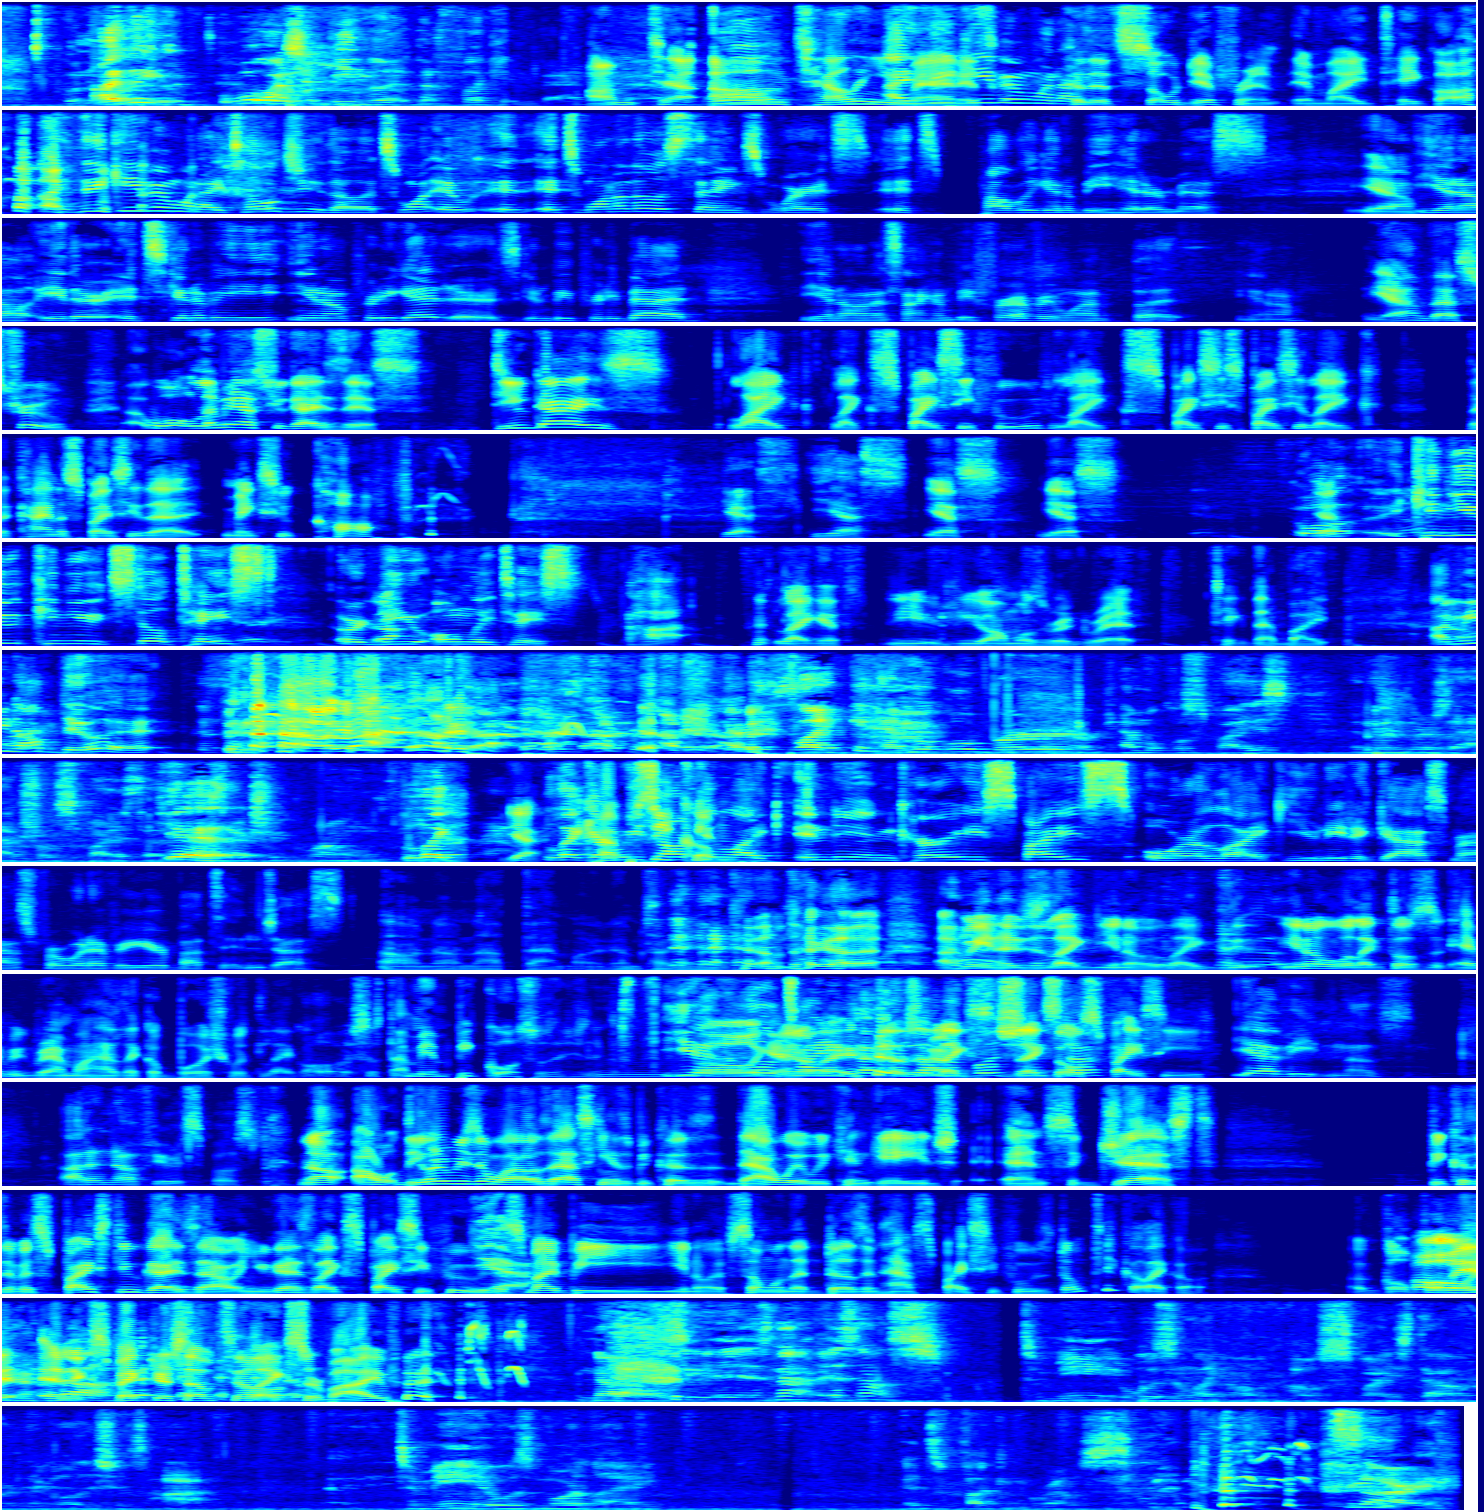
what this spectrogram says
I think- well- Why should be the the fucking bad? I'm te- everybody- I'm telling you, I man. think It's even when I- because it's so different, it might take off. I think even when I told you though, it's one it, it, it's one of those things where it's it's probably going to be hit or miss. yeah. You know, either it's going to be you know pretty good or it's going to be pretty bad. You know, and it's not going to be for everyone, but you know. Yeah, that's true. Uh, well, let me ask you guys this: Do you guys like like spicy food, like spicy, spicy, like the kind of spicy that makes you cough? Yes. Yes. yes, yes. Well, can you can you still taste, or do you only taste hot? like if you you almost regret taking that bite. I mean, I'll do it. There's like chemical burn or chemical spice, and then there's an actual spice that is Yeah. actually grown. Like- Yeah, Like, are we talking like Indian curry spice, or like you need a gas mask for whatever you're about to ingest? Oh no, not that much. I'm talking like I'm talking. Uh, I mean, it's just like you know, like you know, like those. Every grandma has like a bush with like, oh, eso está bien picoso. And she's like, mm, Yeah, the oh, little you know, tiny like, peppers on the like, bush like and those spicy. Yeah, I've eaten those. I didn't know if you were supposed to. Now, I, the only reason why I was asking is because that way we can gauge and suggest. Because if it spiced you guys out and you guys like spicy food, Yeah. this might be you know if someone that doesn't have spicy foods, don't take a, like a a gulp Oh, of it yeah. and No. expect yourself to No, like no. survive. No, see, it's not. It's not. To me, it wasn't like oh, I was spiced out or like oh this shit's hot. To me, it was more like it's fucking gross. Sorry.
